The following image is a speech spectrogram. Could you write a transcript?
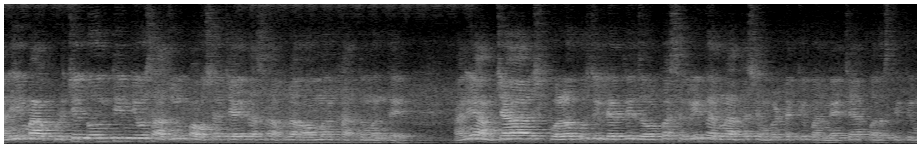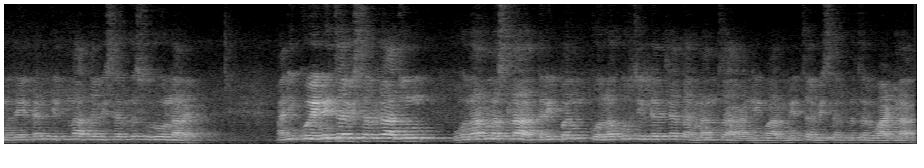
आणि मा पुढचे दोन तीन दिवस अजून पावसाचे आहेत असं आपलं हवामान खातं म्हणतंय. आणि आमच्या कोल्हापूर जिल्ह्यातले जवळपास सगळी धरणं आता शंभर टक्के भरण्याच्या परिस्थितीमध्ये आहेत आणि तिथला आता विसर्ग सुरू होणार आहे. आणि कोयनेचा विसर्ग अजून होणार नसला तरी पण कोल्हापूर जिल्ह्यातल्या धरणांचा आणि वारणेचा विसर्ग जर वाढला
